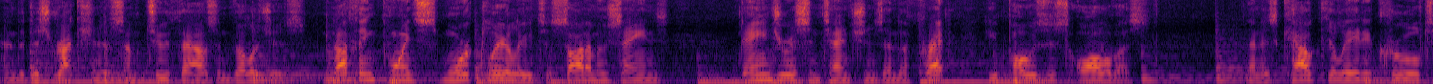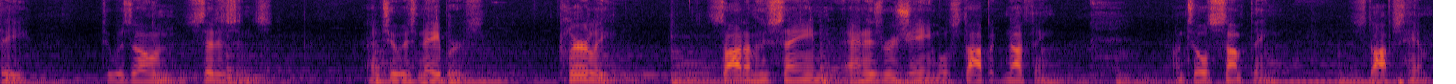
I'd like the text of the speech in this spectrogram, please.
and the destruction of some 2,000 villages. Nothing points more clearly to Saddam Hussein's dangerous intentions and the threat he poses to all of us than his calculated cruelty to his own citizens and to his neighbors. Clearly, Saddam Hussein and his regime will stop at nothing until something stops him.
